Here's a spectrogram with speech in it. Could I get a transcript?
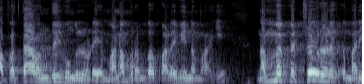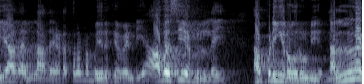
அப்பதான் வந்து இவங்களுடைய மனம் ரொம்ப பலவீனமாகி நம்ம பெற்றோர்களுக்கு மரியாதை இல்லாத இடத்துல நம்ம இருக்க வேண்டிய அவசியம் இல்லை அப்படிங்கிற ஒரு முடிவு நல்ல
